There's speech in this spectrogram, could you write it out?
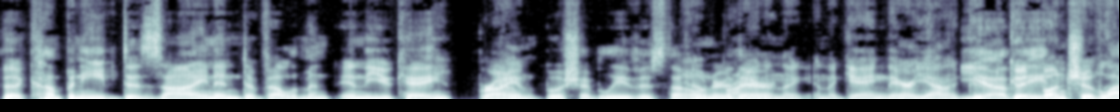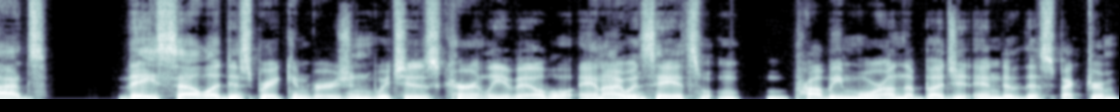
The company Design and Development in the UK, Mhm. Brian Bush, I believe, is the Yeah, owner Brian there. and the, and the gang there. Yeah. Good, Yeah, Good they- bunch of lads. They sell a disc brake conversion, which is currently available, and I would Mhm. say it's m- probably more on the budget end of the spectrum.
